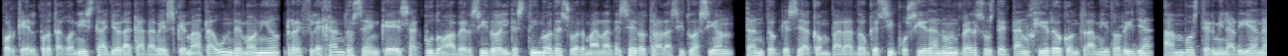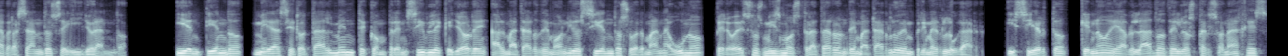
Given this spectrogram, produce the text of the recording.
porque el protagonista llora cada vez que mata un demonio reflejándose en que esa pudo haber sido el destino de su hermana de ser otra la situación, tanto que se ha comparado que si pusieran un versus de Tanjiro contra Midoriya, ambos terminarían abrazándose y llorando. Y entiendo, me hace totalmente comprensible que llore al matar demonios siendo su hermana uno, pero esos mismos trataron de matarlo en primer lugar. Y cierto, que no he hablado de los personajes,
